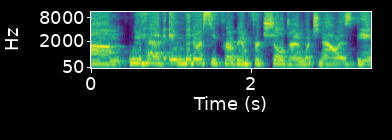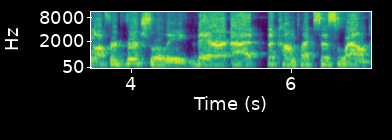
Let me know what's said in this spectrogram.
um, we have a literacy program for children, which now is being offered virtually there at the complex as well.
